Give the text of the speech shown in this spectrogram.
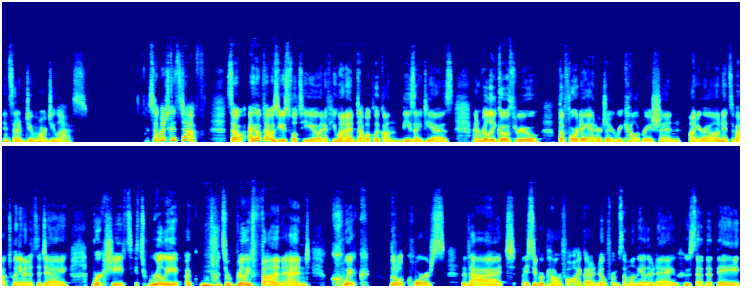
instead of do more, do less so much good stuff. So I hope that was useful to you. And if you want to double click on these ideas and really go through the four day energetic recalibration on your own, it's about 20 minutes a day, worksheets. It's really a, it's a really fun and quick little course that is super powerful. I got a note from someone the other day who said that they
